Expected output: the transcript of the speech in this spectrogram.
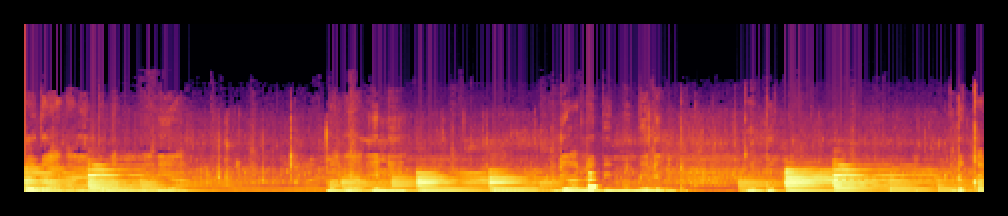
saudara yang bernama Maria. Maria ini dia lebih memilih untuk duduk dekat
